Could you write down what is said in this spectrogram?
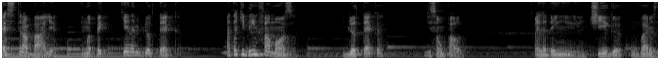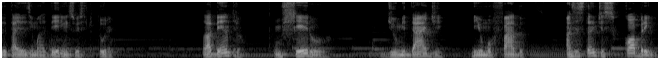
Jesse trabalha em uma pequena biblioteca, até que bem famosa, Biblioteca de São Paulo. Ela é bem antiga, com vários detalhes em madeira em sua estrutura. Lá dentro, um cheiro de umidade meio mofado. As estantes cobrem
